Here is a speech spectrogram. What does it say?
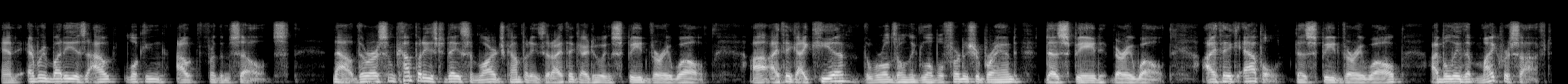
and everybody is out looking out for themselves. Now, there are some companies today, some large companies that I think are doing speed very well. Uh, I think IKEA, the world's only global furniture brand, does speed very well. I think Apple does speed very well. I believe that Microsoft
